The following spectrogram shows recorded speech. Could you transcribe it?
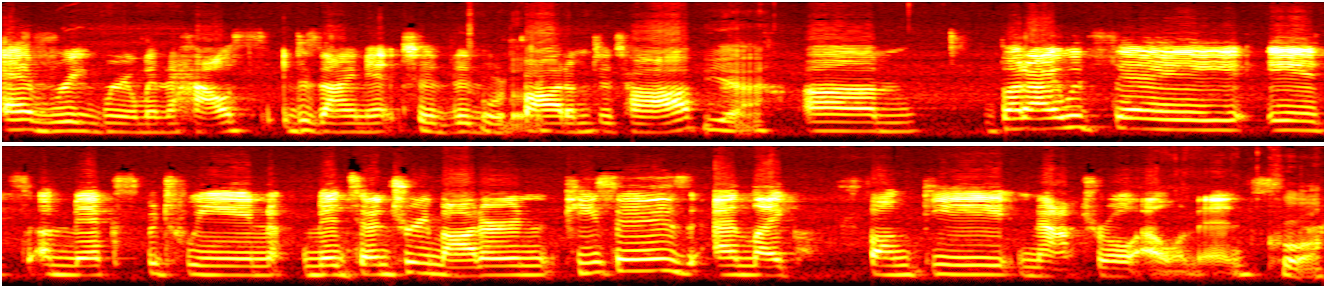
every room in the house, design it to the totally. bottom to top. Yeah. Um, but I would say it's a mix between mid-century modern pieces and like funky natural elements. Cool.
